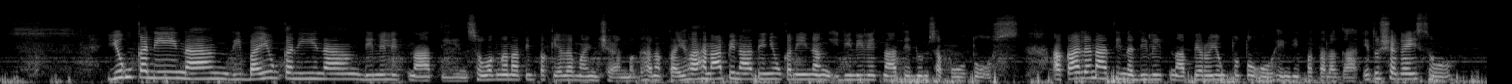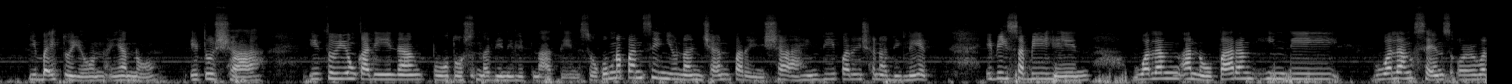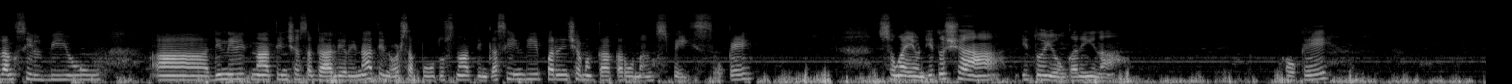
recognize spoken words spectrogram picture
Yung kaninang, di ba yung kaninang dinilit natin. So, wag na natin pakialaman dyan. Maghanap tayo. Hahanapin natin yung kaninang idinilit natin dun sa photos. Akala natin na delete na, pero yung totoo, hindi pa talaga. Ito siya guys, oh. Di ba ito yun? Ayan, no. Ito siya. Ito yung kaninang photos na dinilit natin. So, kung napansin nyo, nandyan pa rin siya. Hindi pa rin siya na-delete. Ibig sabihin, walang ano, parang hindi, walang sense or walang silbi yung ah, dinilit natin siya sa gallery natin or sa photos natin kasi hindi pa rin siya magkakaroon ng space. Okay? So, ngayon, ito siya. Ito yung kanina. Okay?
